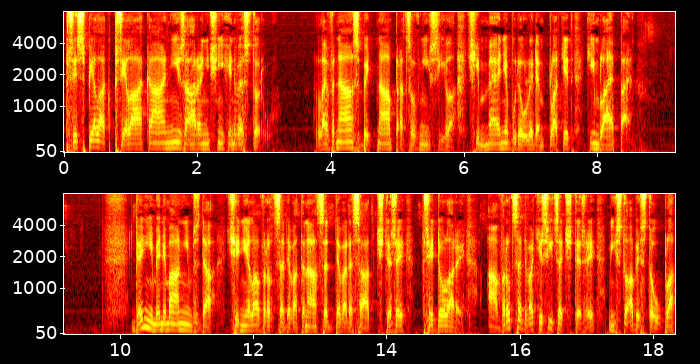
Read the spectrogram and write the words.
přispěla k přilákání zahraničních investorů. Levná zbytná pracovní síla. Čím méně budou lidem platit, tím lépe. Denní minimální mzda činila v roce 1994 3 dolary a v roce 2004 místo aby stoupla,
